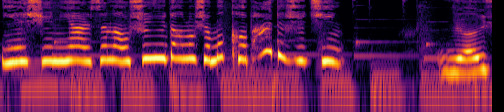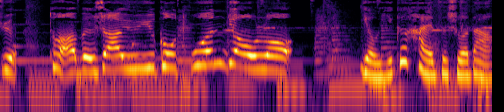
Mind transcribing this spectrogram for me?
也许尼尔森老师遇到了什么可怕的事情。也许他被鲨鱼一口吞掉了，有一个孩子说道。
